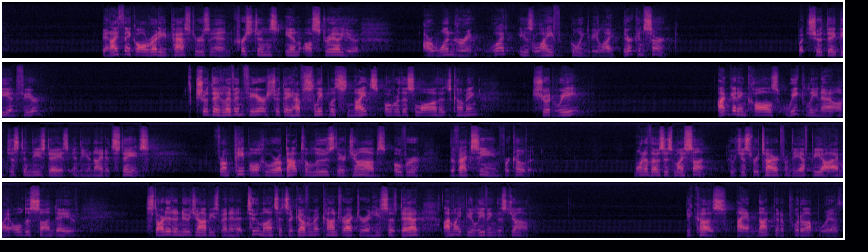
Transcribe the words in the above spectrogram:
And I think already pastors and Christians in Australia are wondering what is life going to be like? They're concerned. But should they be in fear? Should they live in fear? Should they have sleepless nights over this law that's coming? Should we? I'm getting calls weekly now, just in these days in the United States, from people who are about to lose their jobs over the vaccine for COVID. One of those is my son, who just retired from the FBI. My oldest son, Dave, started a new job. He's been in it two months. It's a government contractor, and he says, Dad, I might be leaving this job because I am not going to put up with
